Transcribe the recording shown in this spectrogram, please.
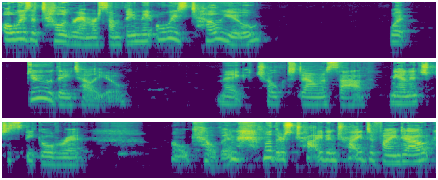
always a telegram or something. They always tell you. What do they tell you? Meg choked down a sob, managed to speak over it, Oh, Calvin, mother's tried and tried to find out.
